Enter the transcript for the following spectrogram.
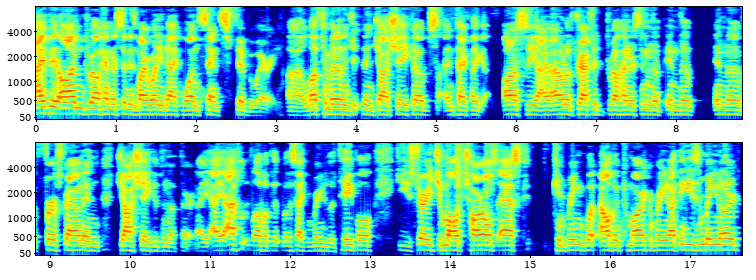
I've been on Darrell Henderson as my running back one since February. Uh, loved him better than, than Josh Jacobs. In fact, like honestly, I, I would have drafted Darrell Henderson in the in the in the first round and Josh Jacobs in the third. I, I absolutely love what, the, what this guy can bring to the table. He's very Jamaal Charles esque, can bring what Alvin Kamara can bring. And I think he's going to bring another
